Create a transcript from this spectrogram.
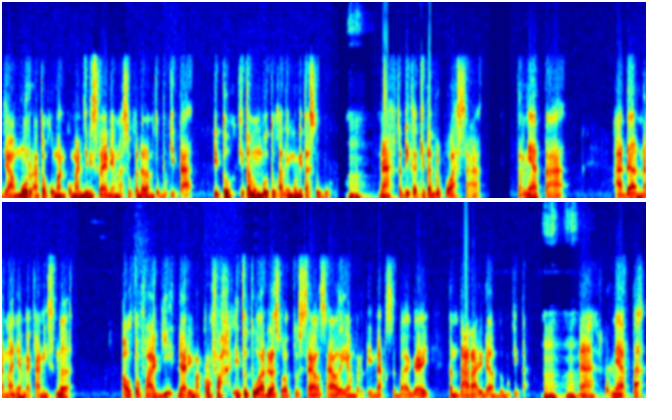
jamur atau kuman-kuman jenis lain yang masuk ke dalam tubuh kita. Itu kita membutuhkan imunitas tubuh. Hmm. Nah, ketika kita berpuasa, ternyata ada namanya mekanisme autofagi dari makrofag. Itu tuh adalah suatu sel-sel yang bertindak sebagai tentara di dalam tubuh kita. Hmm, hmm. Nah, ternyata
